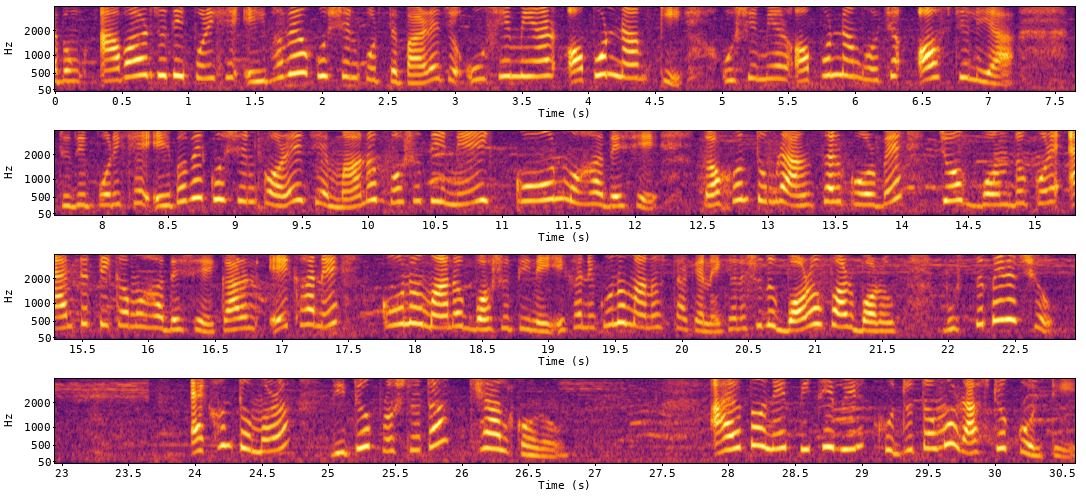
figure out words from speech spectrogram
এবং আবার যদি পরীক্ষায় এইভাবেও কোশ্চেন করতে পারে যে উসেমিয়ার অপর নাম কি? উসেমিয়ার অপর নাম হচ্ছে অস্ট্রেলিয়া। যদি পরীক্ষায় এইভাবে কোশ্চেন করে যে মানব বসতি নেই কোন মহাদেশে, তখন তোমরা আনসার করবে চোখ বন্ধ করে অ্যান্টার্কটিকা মহাদেশে। কারণ এখানে কোনো মানব বসতি নেই, এখানে কোনো মানুষ থাকে না, এখানে শুধু বরফ আর বরফ। বুঝতে পেরেছ? এখন তোমরা দ্বিতীয় প্রশ্নটা খেয়াল করো। আয়তনে পৃথিবীর ক্ষুদ্রতম রাষ্ট্র কোনটি?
